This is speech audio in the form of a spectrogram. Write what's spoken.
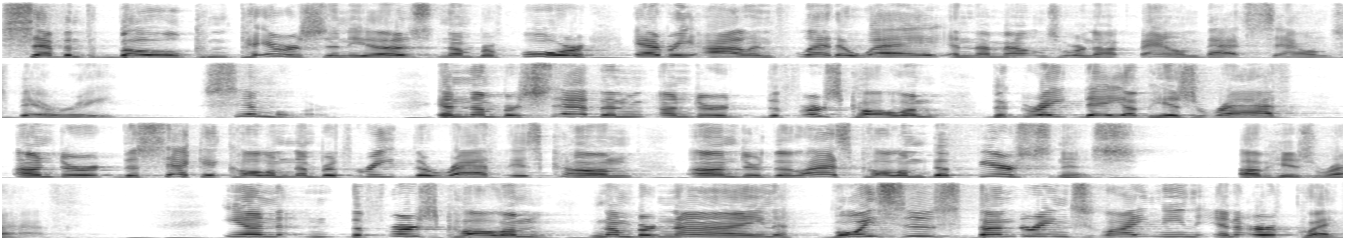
Seventh bowl comparison is number four, every island fled away and the mountains were not found. That sounds very similar. And number seven, under the first column, the great day of his wrath. Under the second column, number three, the wrath is come. Under the last column, the fierceness of his wrath. In the first column, number nine, voices, thunderings, lightning, and earthquake.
